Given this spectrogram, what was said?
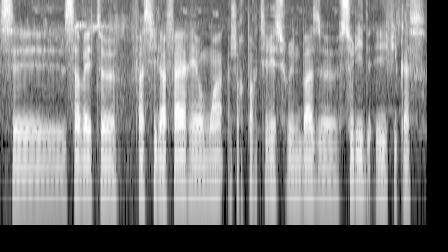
ça va être euh, facile à faire et au moins je repartirai sur une base euh, solide et efficace.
